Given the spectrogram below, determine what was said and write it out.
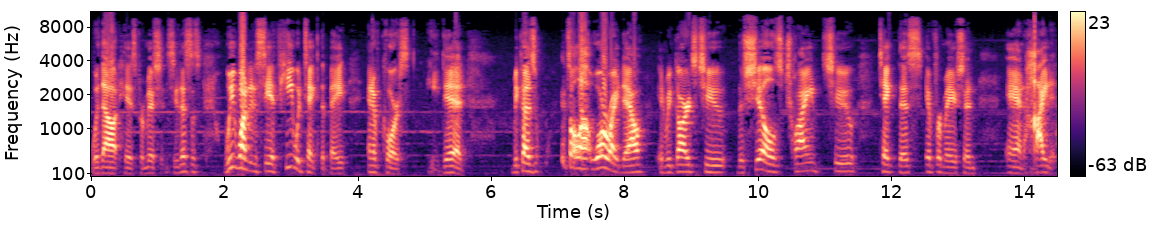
without his permission. See, this is, we wanted to see if he would take the bait, and of course, he did. Because it's all out war right now in regards to the shills trying to take this information and hide it,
